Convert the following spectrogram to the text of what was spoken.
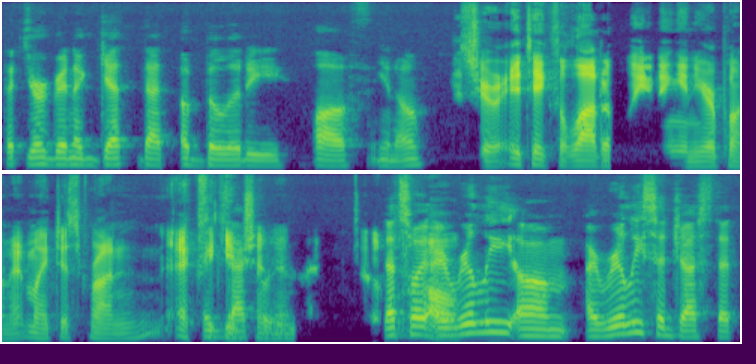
that you're gonna get that ability of you know. Sure, it takes a lot of planning, and your opponent might just run execution. Exactly. And That's why I really um I really suggest that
